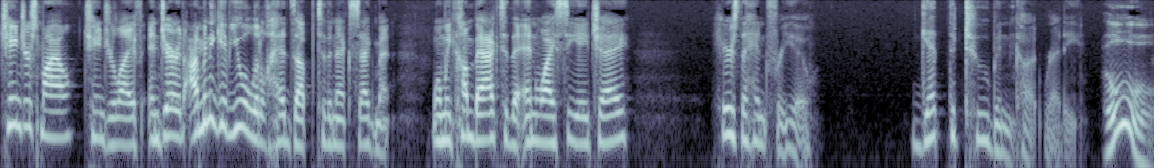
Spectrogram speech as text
Change your smile, change your life. And Jared, I'm going to give you a little heads up to the next segment. When we come back to the NYCHA, here's the hint for you get the Toobin cut ready. Ooh.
